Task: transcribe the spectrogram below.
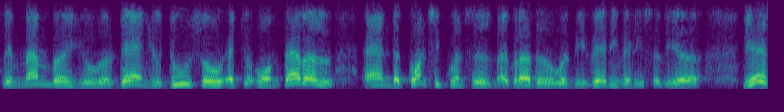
remember you will then, you do so at your own peril, and the consequences, my brother, will be very, very severe. Yes,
